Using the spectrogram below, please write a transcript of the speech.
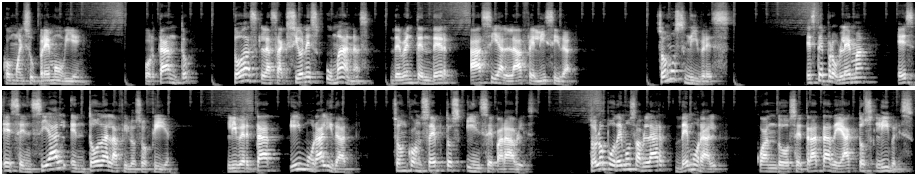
como el supremo bien. Por tanto, todas las acciones humanas deben tender hacia la felicidad. ¿Somos libres? Este problema es esencial en toda la filosofía. Libertad y moralidad son conceptos inseparables. Solo podemos hablar de moral cuando se trata de actos libres,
